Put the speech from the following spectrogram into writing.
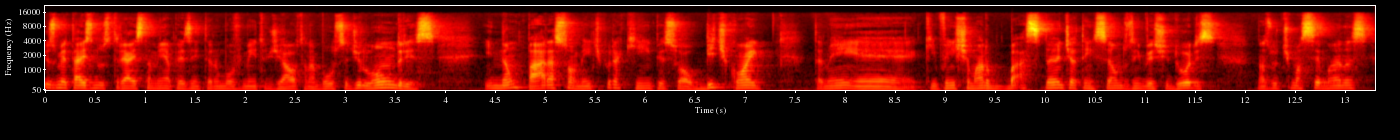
e os metais industriais também apresentando um movimento de alta na bolsa de Londres. E não para somente por aqui, hein, pessoal. Bitcoin também é que vem chamando bastante a atenção dos investidores nas últimas semanas,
